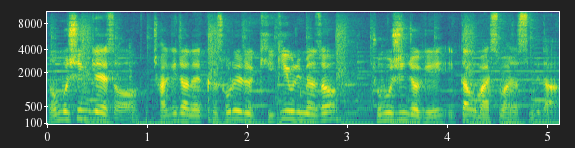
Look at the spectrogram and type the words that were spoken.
너무 신기해서 자기 전에 그 소리를 귀 기울이면서 주무신 적이 있다고 말씀하셨습니다.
